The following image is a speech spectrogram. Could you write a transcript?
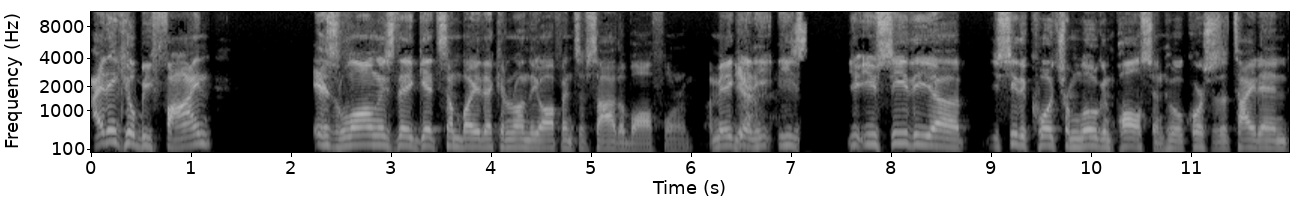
I think he'll be fine as long as they get somebody that can run the offensive side of the ball for him. I mean, again, yeah. he, he's you, you see the uh, you see the quotes from Logan Paulson, who of course is a tight end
